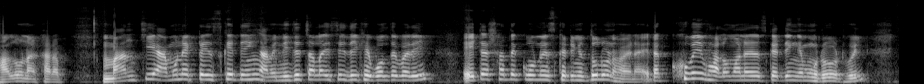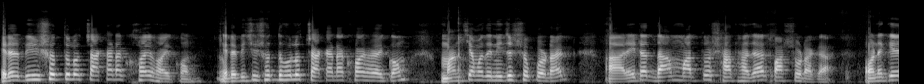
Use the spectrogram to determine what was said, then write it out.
ভালো না খারাপ। মানচি এমন একটা স্কেটিং আমি নিজে চালাইছি দেখে বলতে পারি, এটার সাথে কোনো স্কেটিং এর তুলনা হয় না। এটা খুবই ভালো মানের স্কেটিং এবং রোড হুইল এটার বিশেষত্ব হলো চাকাটা ক্ষয় হয় কম। এটা বিশেষত্ব হলো চাকাটা ক্ষয় হয় কম। মানছি আমাদের নিজস্ব প্রোডাক্ট আর এটার দাম মাত্র সাত হাজার পাঁচশো টাকা। অনেকে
